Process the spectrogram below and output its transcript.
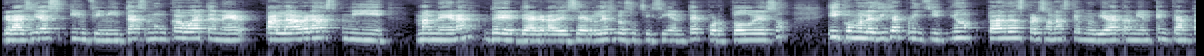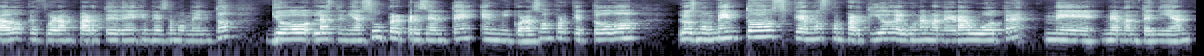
Gracias infinitas. Nunca voy a tener palabras ni manera de, de, agradecerles lo suficiente por todo eso. Y como les dije al principio, todas las personas que me hubiera también encantado que fueran parte de en ese momento, yo las tenía súper presente en mi corazón porque todo los momentos que hemos compartido de alguna manera u otra me, me mantenían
